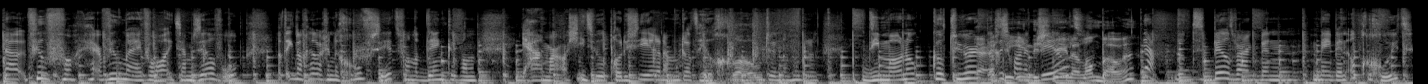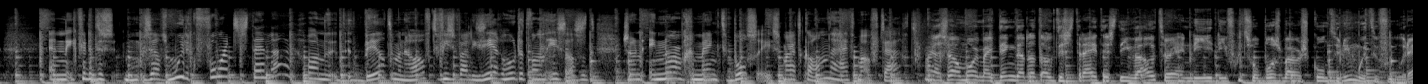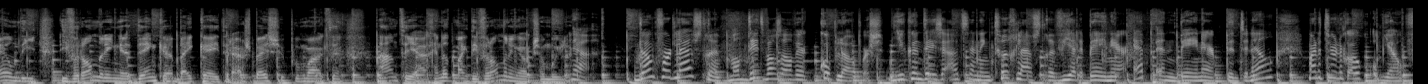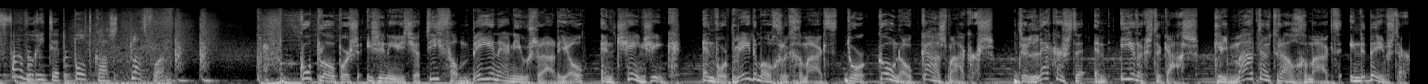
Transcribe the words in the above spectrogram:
Nou, viel, er viel mij vooral iets aan mezelf op. Dat ik nog heel erg in de groef zit van het denken van... ja, maar als je iets wil produceren, dan moet dat heel groot. En dan moet die monocultuur, Ja, dat is gewoon het beeld. landbouw, hè? Ja, dat is het beeld waar ik ben, mee ben opgegroeid. En ik vind het dus zelfs moeilijk voor te stellen. Gewoon het, het beeld in mijn hoofd, te visualiseren hoe dat dan is als het zo'n enorm gemengd bos is. Maar het kan, hij heeft me overtuigd. Ja, dat is wel mooi, maar ik denk dat dat ook de strijd is die Wouter en die, die voedselbosbouwers continu moeten voeren. Hè? Om die, die veranderingen in het denken bij cateraars, bij supermarkten aan te jagen. En dat maakt die verandering ook zo moeilijk. Ja. Dank voor het luisteren, want dit was alweer Koplopers. Je kunt deze uitzending terugluisteren via de BNR-app en bnr.nl, maar natuurlijk ook op jouw favoriete podcastplatform. Koplopers is een initiatief van BNR Nieuwsradio en Change Inc. En wordt mede mogelijk gemaakt door Kono Kaasmakers. De lekkerste en eerlijkste kaas. Klimaatneutraal gemaakt in de Beemster.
